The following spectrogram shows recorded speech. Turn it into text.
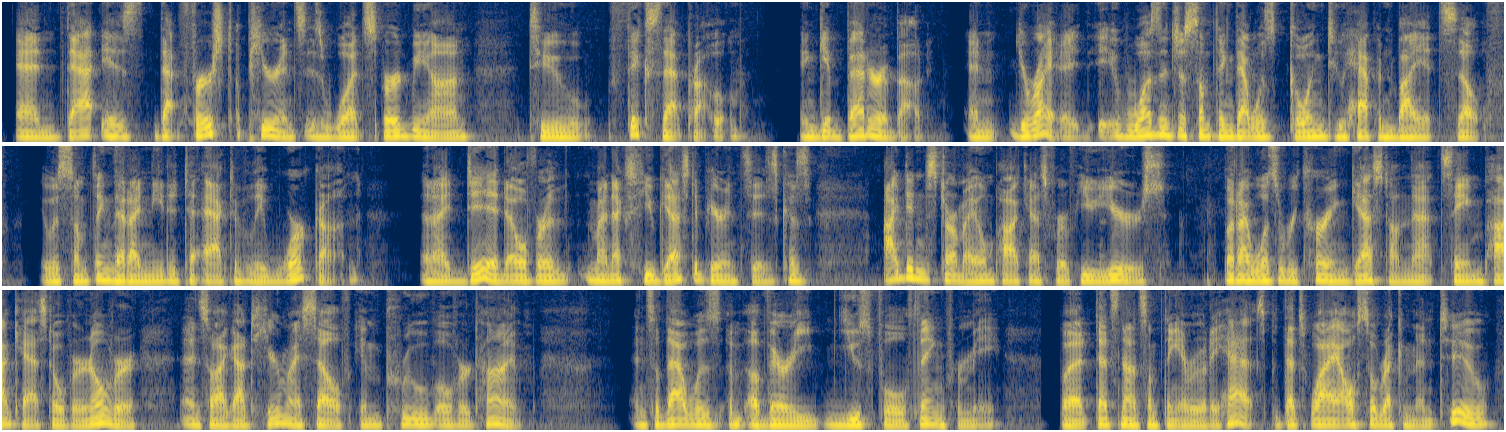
and that is that first appearance is what spurred me on to fix that problem and get better about it. And you're right, it, it wasn't just something that was going to happen by itself. It was something that I needed to actively work on. And I did over my next few guest appearances because I didn't start my own podcast for a few years, but I was a recurring guest on that same podcast over and over. And so I got to hear myself improve over time. And so that was a, a, very useful thing for me. But that's not something everybody has. But that's why I also recommend too,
